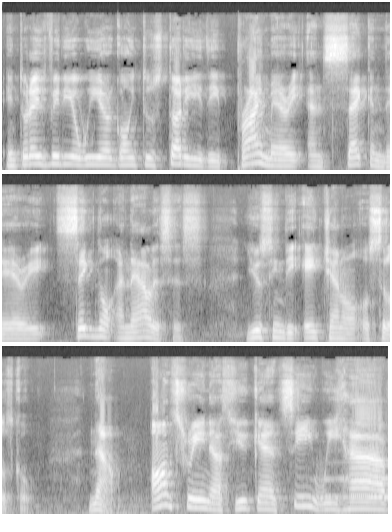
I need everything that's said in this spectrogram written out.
In today's video, we are going to study the primary and secondary signal analysis using the 8 channel oscilloscope. Now, on screen, as you can see, we have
